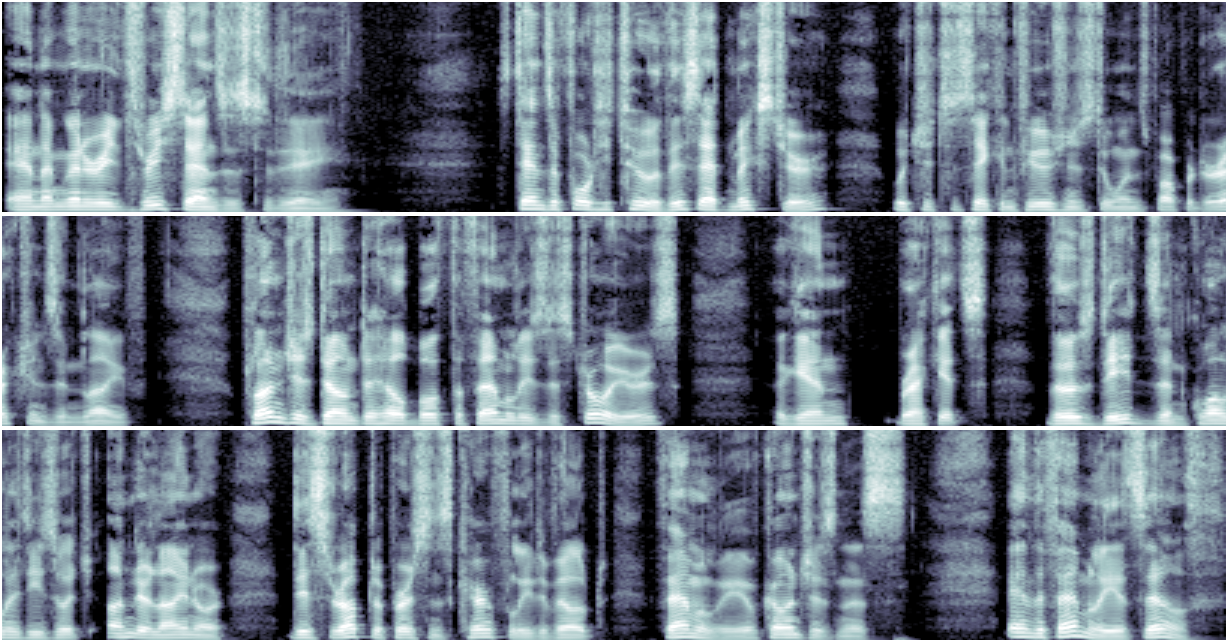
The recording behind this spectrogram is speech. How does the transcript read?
and I'm going to read three stanzas today. Stanza 42 This admixture, which is to say confusion to one's proper directions in life, plunges down to hell both the family's destroyers, again, brackets, those deeds and qualities which underline or disrupt a person's carefully developed family of consciousness, and the family itself.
